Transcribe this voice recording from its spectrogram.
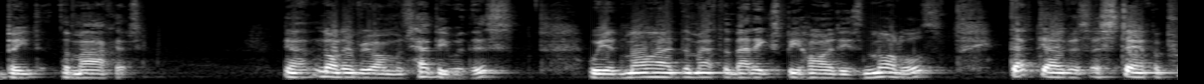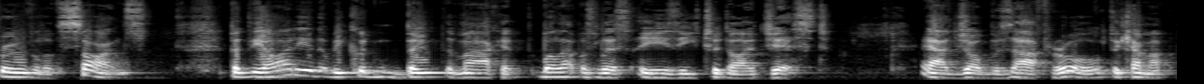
beat the market. Now, not everyone was happy with this. We admired the mathematics behind his models. That gave us a stamp approval of science. But the idea that we couldn't beat the market, well, that was less easy to digest. Our job was, after all, to come up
